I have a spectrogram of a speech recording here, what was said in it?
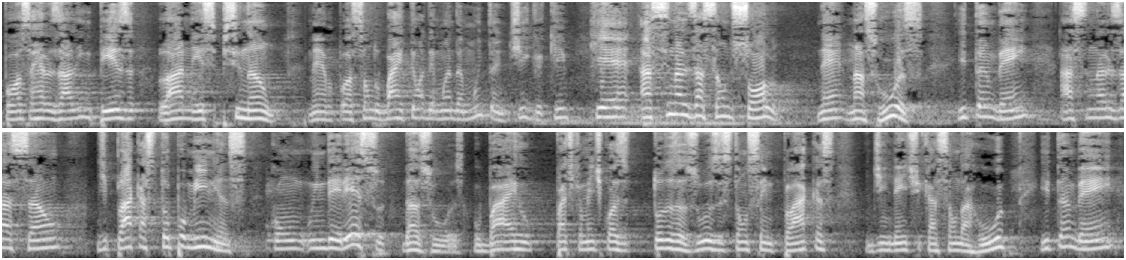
possa realizar a limpeza lá nesse piscinão. Né? A população do bairro tem uma demanda muito antiga aqui, que é a sinalização de solo né, nas ruas e também a sinalização de placas topomíneas com o endereço das ruas. O bairro praticamente quase todas as ruas estão sem placas de identificação da rua e também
